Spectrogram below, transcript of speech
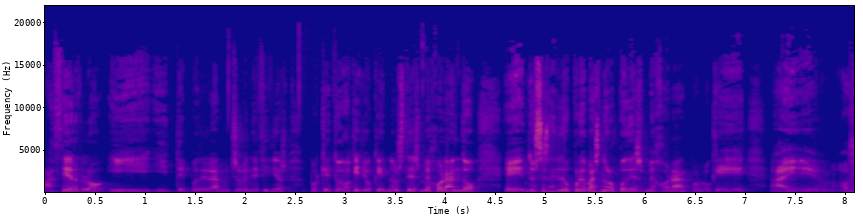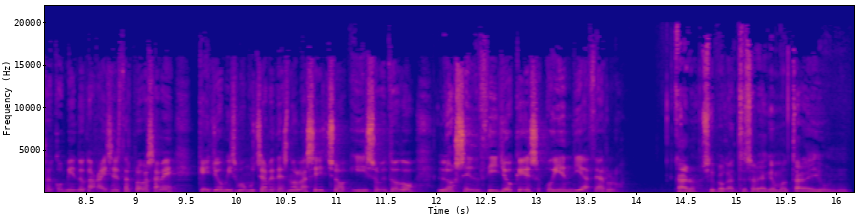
hacerlo y, y te puede dar muchos beneficios porque todo aquello que no estés mejor mejorando, eh, no estés haciendo pruebas, no lo puedes mejorar. Por lo que eh, os recomiendo que hagáis estas pruebas a ver, que yo mismo muchas veces no las he hecho y sobre todo lo sencillo que es hoy en día hacerlo. Claro, sí, porque antes había que montar ahí un,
